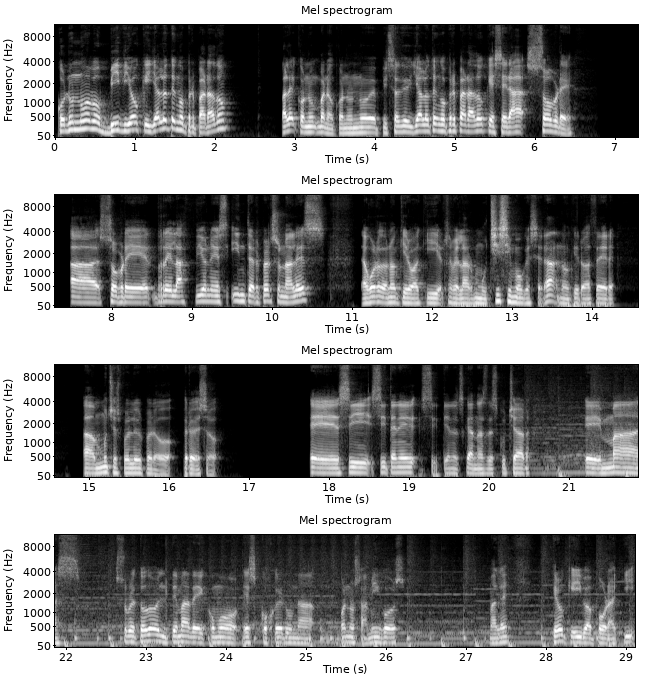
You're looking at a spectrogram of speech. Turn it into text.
con un nuevo vídeo que ya lo tengo preparado. ¿Vale? Con un, bueno, con un nuevo episodio ya lo tengo preparado que será sobre, ah, sobre relaciones interpersonales. ¿De acuerdo? No quiero aquí revelar muchísimo qué será. No quiero hacer uh, mucho spoiler, pero, pero eso. Eh, si, si, si tienes ganas de escuchar eh, más sobre todo el tema de cómo escoger una, buenos amigos, ¿vale? Creo que iba por aquí.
